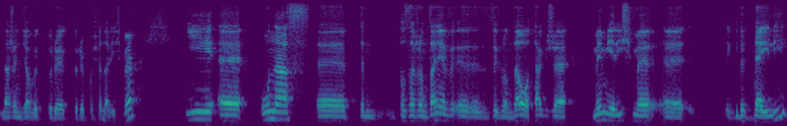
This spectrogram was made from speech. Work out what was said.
narzędziowy, który, który posiadaliśmy. I e, u nas e, ten, to zarządzanie wy, wyglądało tak, że my mieliśmy jakby daily,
